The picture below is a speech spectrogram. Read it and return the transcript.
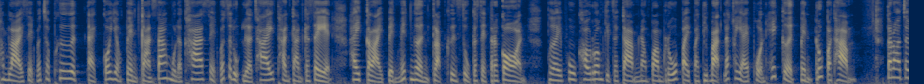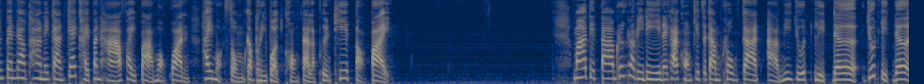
ทำลายเศษวัชพืช แต่ก็ยังเป็นการสร้างมูลค่าเศษวัสดุเหลือใช้ทางการเกษตร ให้กลายเป็นเม็ดเงินกลับคืนสู่เกษตรกร เพื่อให้ผู้เข้าร่วมกิจกรรมนำความรู้ไปปฏิบัติและขยายผลให้เกิดเป็นรูปธรรมตลอดจนเป็นแนวทางในการแก้ไขปัญหาไฟป่าหมอกควัน ให้เหมาะสมกับบริบทของแต่ละพื้นที่ต่อไป มาติดตามเรื่องราวดีๆนะคะของกิจกรรมโครงการอามียุทธลีดเดอร์ยุทธลีดเดอร์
